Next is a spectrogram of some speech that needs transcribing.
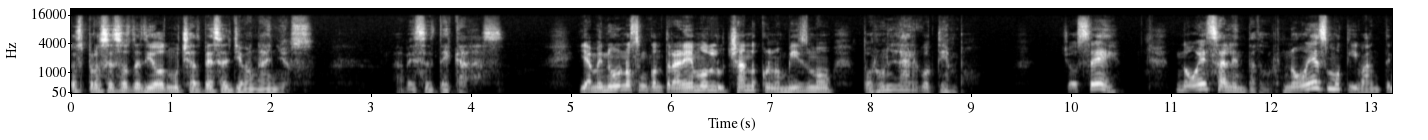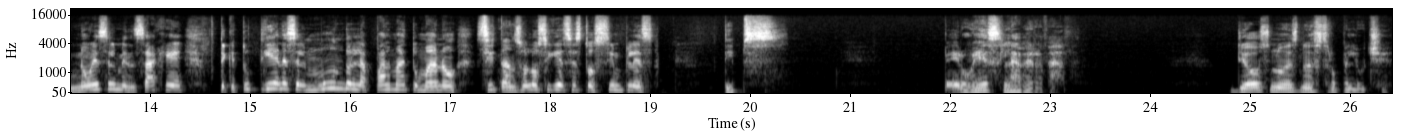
Los procesos de Dios muchas veces llevan años. a veces décadas. Y a menudo nos encontraremos luchando con lo mismo por un largo tiempo. Yo sé, no es alentador, no es motivante, no es el mensaje de que tú tienes el mundo en la palma de tu mano si tan solo sigues estos simples tips. Pero es la verdad. Dios no es nuestro peluche,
